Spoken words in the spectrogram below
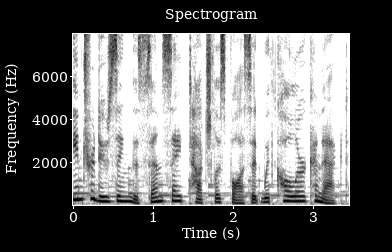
Introducing the Sensate Touchless Faucet with Kohler Konnect.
